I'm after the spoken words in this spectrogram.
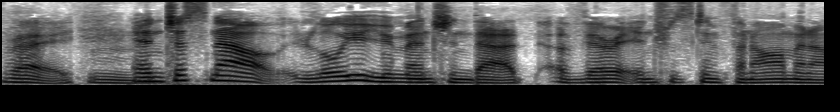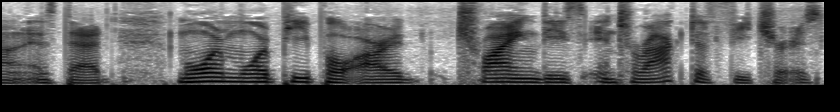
Right. Mm. And just now, Luoyu, you mentioned that a very interesting phenomenon is that more and more people are trying these interactive features.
